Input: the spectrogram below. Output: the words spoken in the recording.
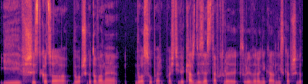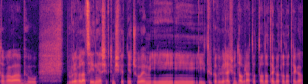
i wszystko, co było przygotowane było super. Właściwie każdy zestaw, który, który Weronika Adlińska przygotowała, był, był rewelacyjny. Ja się w tym świetnie czułem i, i, i, tylko wybieraliśmy, dobra, to to do tego, to do tego.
